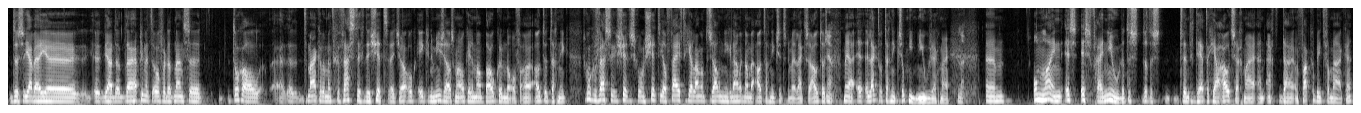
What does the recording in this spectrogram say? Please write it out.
dus ja, wij, ja da- daar heb je het over dat mensen toch al eh, te maken hebben met gevestigde shit, weet je wel. Ook economie zelfs, maar ook helemaal bouwkunde of eh, autotechniek. Het is gewoon gevestigde shit. Het is gewoon shit die al 50 jaar lang op dezelfde manier gedaan wordt. Nou, bij autotechniek zitten we met elektrische auto's. Ja. Maar ja, e- elektrotechniek is ook niet nieuw, zeg maar. Nee. Ehm, online is, is vrij nieuw. Dat is, dat is 20, 30 jaar oud, zeg maar. En echt daar een vakgebied van maken.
